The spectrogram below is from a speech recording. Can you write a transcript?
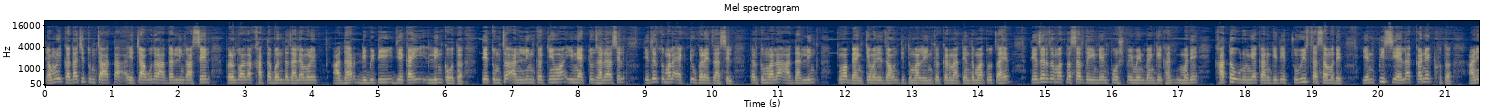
त्यामुळे कदाचित तुमचा आता याच्या अगोदर आधार लिंक असेल परंतु आता खातं बंद झाल्यामुळे आधार डी बी टी जे काही लिंक होतं ते तुमचं अनलिंक किंवा इनॲक्टिव्ह झालं असेल ते जर तुम्हाला ॲक्टिव्ह करायचं असेल तर तुम्हाला आधार लिंक किंवा बँकेमध्ये जाऊन ती तुम्हाला लिंक करणं अत्यंत महत्त्वाचं आहे. ते जर जमत नसेल तर इंडियन पोस्ट पेमेंट बँके खात्यामध्ये खातं उघडून घ्या. कारण की ते चोवीस तासामध्ये एन पी सी आयला कनेक्ट होतं. आणि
